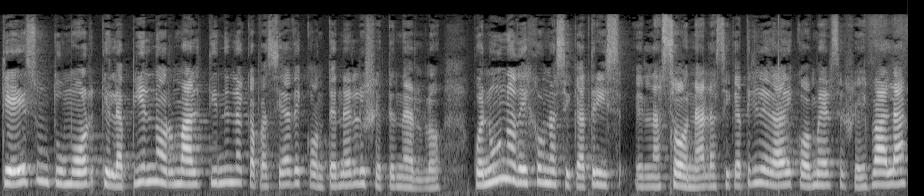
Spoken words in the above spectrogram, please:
que es un tumor que la piel normal tiene la capacidad de contenerlo y retenerlo. Cuando uno deja una cicatriz en la zona, la cicatriz le da de comer, se resbala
